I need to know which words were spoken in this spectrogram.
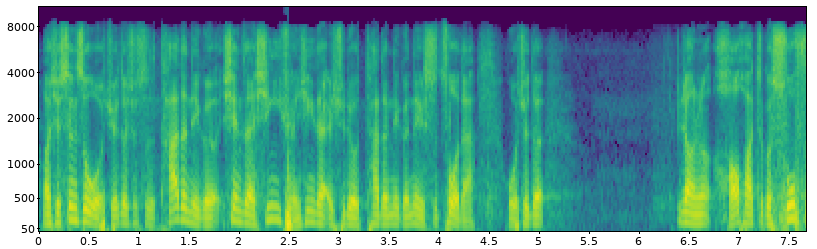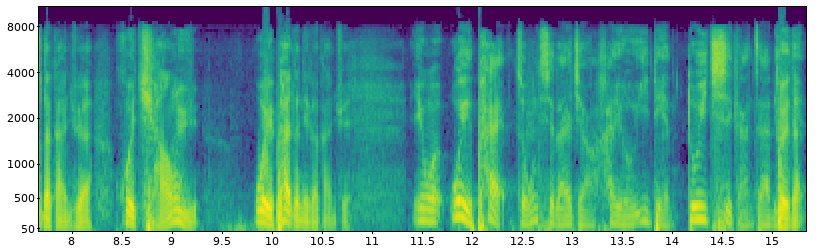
而且甚至我觉得就是它的那个现在新全新的 H 六，它的那个内饰做的，我觉得让人豪华这个舒服的感觉会强于魏派的那个感觉，因为魏派总体来讲还有一点堆砌感在里面，对的，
